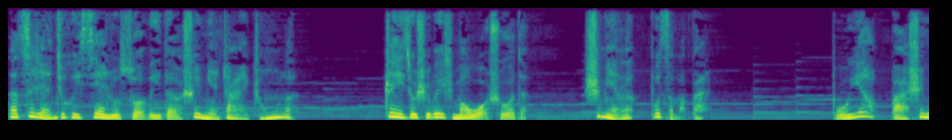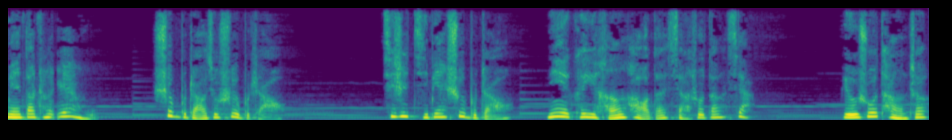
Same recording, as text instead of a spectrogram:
那自然就会陷入所谓的睡眠障碍中了。这也就是为什么我说的，失眠了不怎么办？不要把睡眠当成任务，睡不着就睡不着。其实，即便睡不着，你也可以很好的享受当下，比如说躺着。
